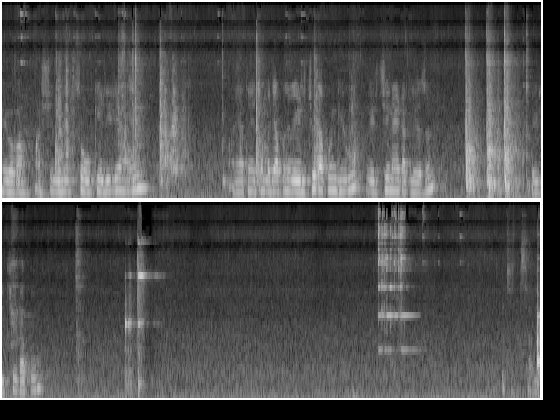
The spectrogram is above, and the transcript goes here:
हे बघा अशी मी सो केलेली आहे. आणि आता ह्याच्यामध्ये आपण वेलची टाकून घेऊ. वेलची नाही टाकली अजून. वेलची टाकू. चला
